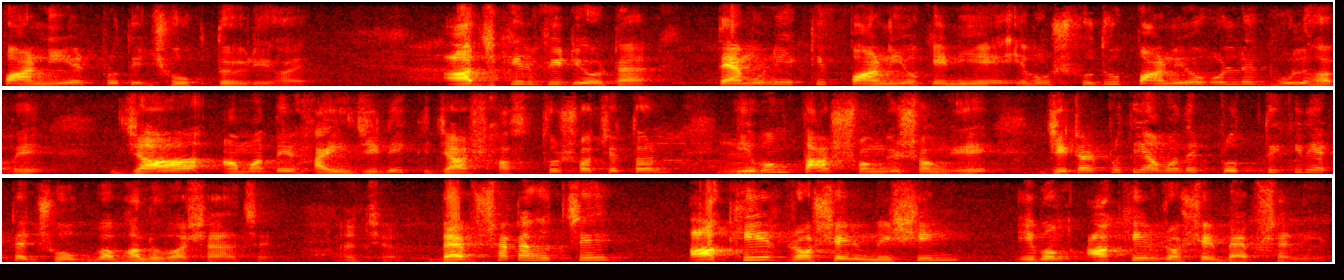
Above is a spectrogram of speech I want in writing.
পানীয়ের প্রতি ঝোঁক তৈরি হয়। আজকের ভিডিওটা তেমনই একটি পানীয়কে নিয়ে এবং শুধু পানীয় বললে ভুল হবে যা আমাদের হাইজিনিক যা স্বাস্থ্য সচেতন এবং তার সঙ্গে সঙ্গে যেটার প্রতি আমাদের প্রত্যেকেরই একটা ঝোঁক বা ভালোবাসা আছে। আচ্ছা। ব্যবসাটা হচ্ছে আখের রসের মেশিন এবং আখের রসের ব্যবসা নিয়ে।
